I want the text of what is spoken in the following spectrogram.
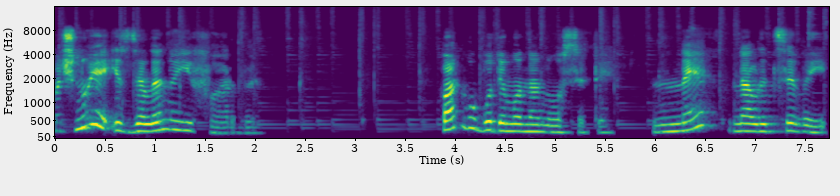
Почну я із зеленої фарби. Фарбу будемо наносити не на лицевий,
